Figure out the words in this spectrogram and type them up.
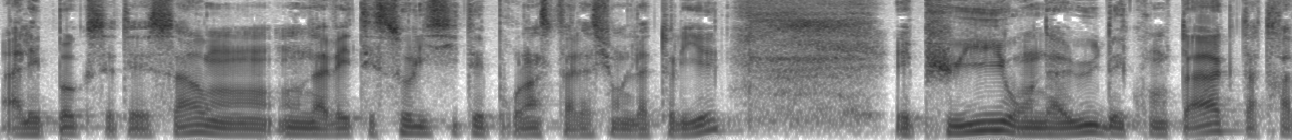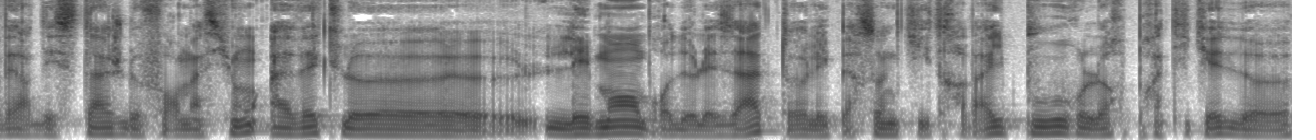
à l'époque c'était ça. On, avait été sollicité pour l'installation de l'atelier. Et puis on a eu des contacts à travers des stages de formation avec le, les membres de l'ESAT, les personnes qui y travaillent, pour leur pratiquer de,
